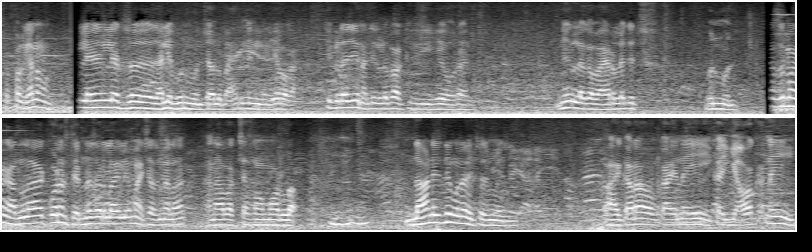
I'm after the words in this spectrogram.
चप्पल. घ्या ना मग. निघल्याच झाली भून भून चालू बाहेर निघले हे बघा तिकडं जे ना तिकडं बाकी हे हो राहिलं. निघलं का बाहेर लगेच भून भून. त्याचं मग घातला कोणाच ते नजर लागली माझ्या चष्म्याला आणि आबाग चष्मा मोडला. दाणीच निघून आली चष्म्याची. काय करावं काय नाही काही घ्यावं का नाही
